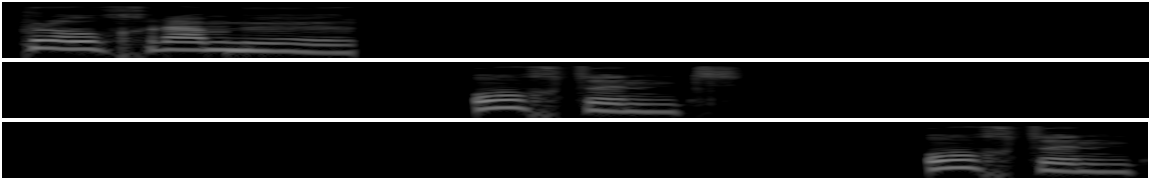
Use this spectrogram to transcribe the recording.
Programmeur. Ochtend. Ochtend.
